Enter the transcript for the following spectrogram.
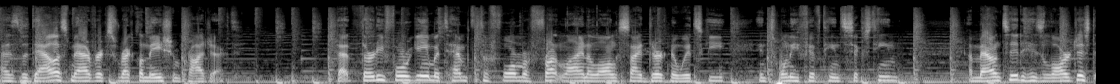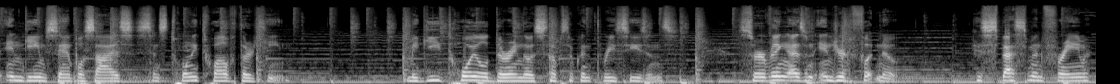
as the Dallas Mavericks reclamation project. That 34 game attempt to form a front line alongside Dirk Nowitzki in 2015 16 amounted his largest in game sample size since 2012 13. McGee toiled during those subsequent three seasons, serving as an injured footnote, his specimen frame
